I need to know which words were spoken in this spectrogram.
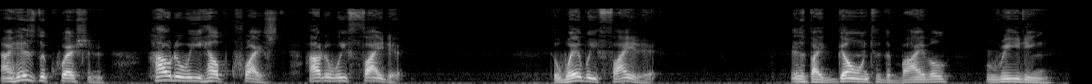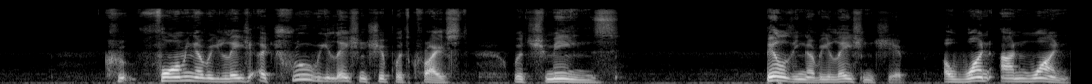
Now, here's the question How do we help Christ? How do we fight it? The way we fight it is by going to the Bible, reading, forming a relation, a true relationship with Christ, which means building a relationship, a one-on-one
